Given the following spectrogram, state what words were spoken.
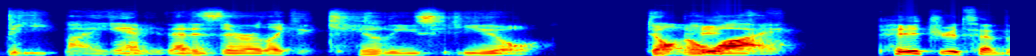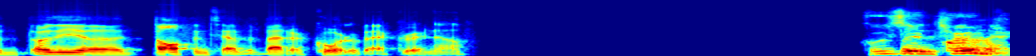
beat Miami. That is their like Achilles heel. Don't know Pat- why. Patriots have the or the uh, Dolphins have the better quarterback right now. Who's But in terms-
